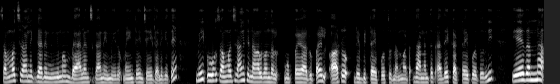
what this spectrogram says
సంవత్సరానికి కానీ మినిమం బ్యాలెన్స్ కానీ మీరు మెయింటైన్ చేయగలిగితే మీకు సంవత్సరానికి నాలుగు వందల ముప్పై ఆరు రూపాయలు ఆటో డెబిట్ అయిపోతుంది అనమాట దానంతట అదే కట్ అయిపోతుంది. ఏదన్నా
